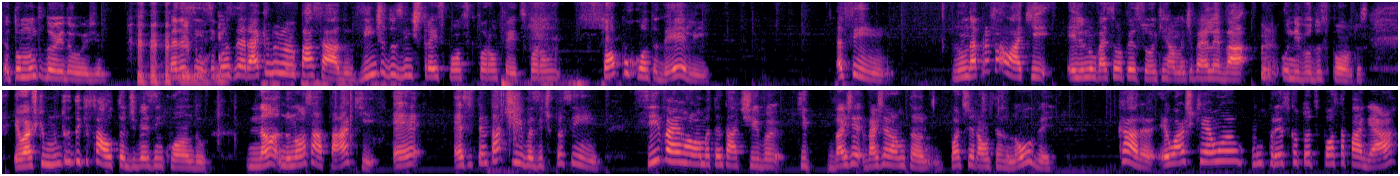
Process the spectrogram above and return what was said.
eu tô muito doida hoje. Mas assim, se considerar que no ano passado, 20 dos 23 pontos que foram feitos foram só por conta dele, assim, não dá para falar que ele não vai ser uma pessoa que realmente vai elevar o nível dos pontos. Eu acho que muito do que falta de vez em quando no nosso ataque é essas tentativas. E, tipo assim, se vai rolar uma tentativa que vai, vai gerar um pode gerar um turnover, cara, eu acho que é uma, um preço que eu tô disposta a pagar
